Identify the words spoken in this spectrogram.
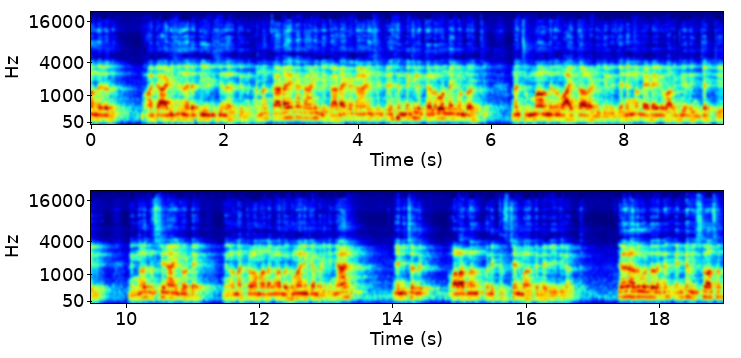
വന്നിരുന്ന്. മറ്റേ അടിച്ച് നിരത്തി ഇടിച്ച് നിരത്തിന്ന്. അണ്ണൻ കടയൊക്കെ കാണിക്കുക കടയൊക്കെ കാണിച്ചിട്ട് എന്തെങ്കിലും തെളിവുണ്ടെങ്കിൽ കൊണ്ടുവയ്ക്ക് അണ്ണൻ ചുമ്മാ വന്നിരുന്ന് വായ്ത്താളം അടിക്കില്ല ജനങ്ങളുടെ ഇടയിൽ വർഗീയത ഇഞ്ചക്ട് ചെയ്യില്ല നിങ്ങൾ ക്രിസ്ത്യൻ ആയിക്കോട്ടെ നിങ്ങൾ മറ്റുള്ള മതങ്ങളെ ബഹുമാനിക്കാൻ പഠിക്കുക. ഞാൻ ജനിച്ചത് വളർന്ന ഒരു ക്രിസ്ത്യൻ മതത്തിന്റെ രീതിയിലാണ്. ഞാൻ അതുകൊണ്ട് തന്നെ എന്റെ വിശ്വാസം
